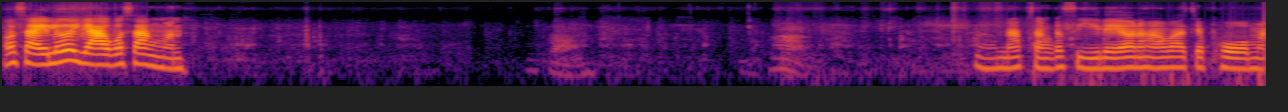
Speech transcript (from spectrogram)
เอาใส่เลยยาวก็สร้างมันสามห้าเอานับสังกะสีแล้วนะคะ ว่าจะพอไหม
